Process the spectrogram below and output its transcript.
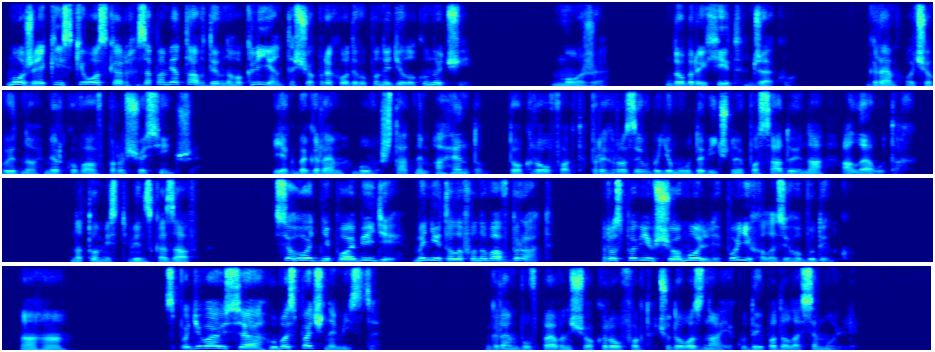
Може, якийсь кіоскар запам'ятав дивного клієнта, що приходив у понеділок уночі. Може. Добрий хід, Джеку. Грем, очевидно, міркував про щось інше. Якби Грем був штатним агентом, то Кроуфорд пригрозив би йому довічною посадою на Алеутах. Натомість він сказав: Сьогодні по обіді мені телефонував брат. Розповів, що Моллі поїхала з його будинку. Ага. Сподіваюся, у безпечне місце. Грем був певен, що Кроуфорд чудово знає, куди подалася Моллі.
